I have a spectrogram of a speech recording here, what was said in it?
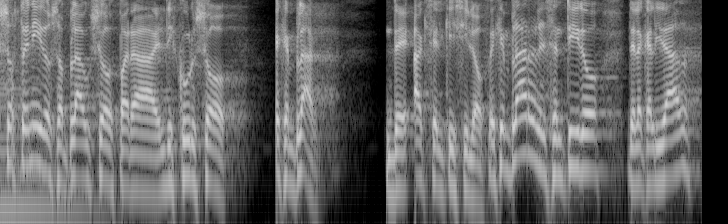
Sostenidos aplausos para el discurso ejemplar de Axel Kisilov. Ejemplar en el sentido de la calidad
